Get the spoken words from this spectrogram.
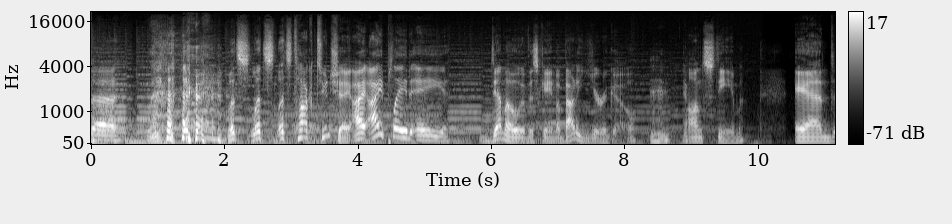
Uh, let's let's let's talk Tunche. I I played a demo of this game about a year ago mm-hmm. Yep. on Steam, and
